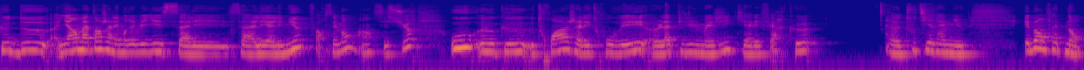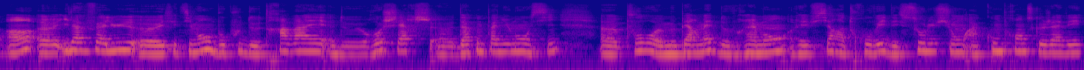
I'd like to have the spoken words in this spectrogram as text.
que deux, il y a un matin j'allais me réveiller, ça allait, aller mieux, forcément, hein, c'est sûr, ou euh, que trois, j'allais trouver euh, la pilule magique qui allait faire que euh, tout irait mieux. Et eh ben en fait non, hein, il a fallu effectivement beaucoup de travail, de recherche, d'accompagnement aussi pour me permettre de vraiment réussir à trouver des solutions, à comprendre ce que j'avais,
